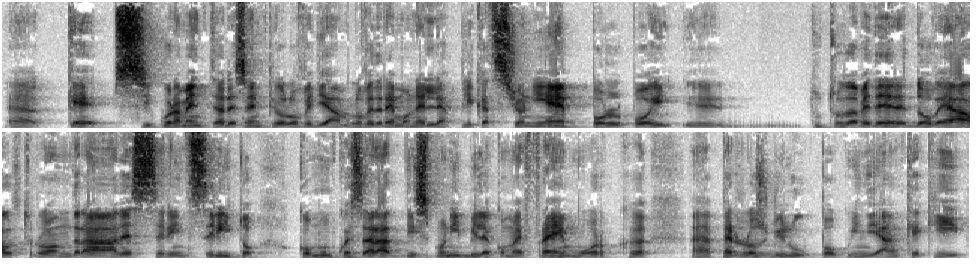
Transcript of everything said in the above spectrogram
eh, che sicuramente ad esempio lo, vediamo, lo, vedremo nelle applicazioni Apple, poi eh, tutto da vedere dove altro andrà ad essere inserito, comunque sarà disponibile come framework eh, per lo sviluppo, quindi anche chi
